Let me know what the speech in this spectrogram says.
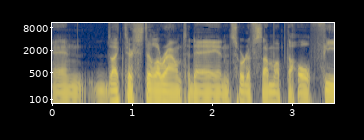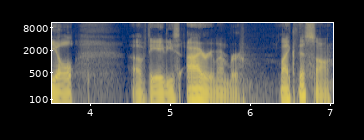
and like they're still around today, and sort of sum up the whole feel of the 80s I remember, like this song.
